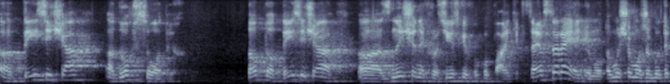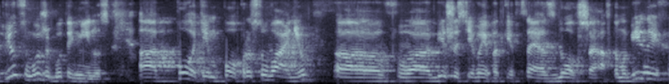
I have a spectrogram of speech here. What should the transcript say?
е, тисяча двохсотих. Тобто тисяча е, знищених російських окупантів. Це в середньому, тому що може бути плюс, може бути мінус. А потім по просуванню е, в е, більшості випадків це вздовж автомобільних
